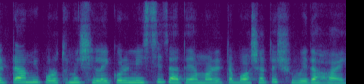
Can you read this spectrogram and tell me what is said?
এটা আমি প্রথমে সেলাই করে নিচ্ছি, যাতে আমার এটা বসাতে সুবিধা হয়।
